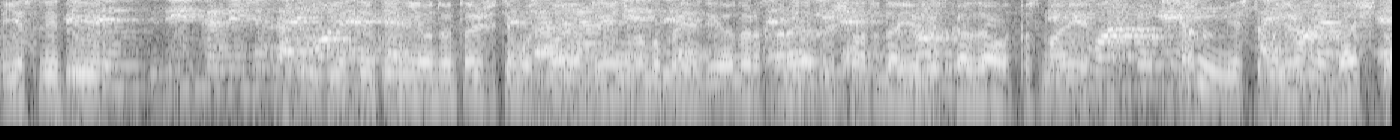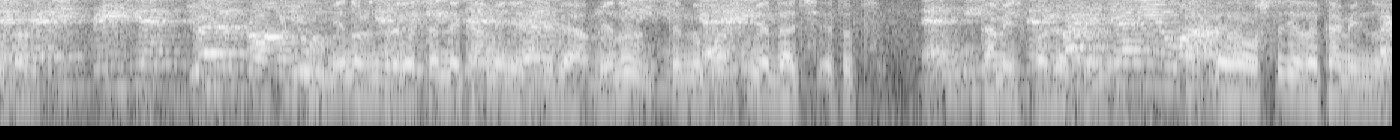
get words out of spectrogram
Если ты, если ты не удовлетворишь этим условиям, то я не могу принять. И Радхарани пришла туда, Йоги сказал, посмотри, если ты хочешь мне дать что-то, мне нужен драгоценный камень от тебя. Мне нужен, ты можешь мне дать этот камень в пожертвование. Он сказал, что тебе за камень нужен?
